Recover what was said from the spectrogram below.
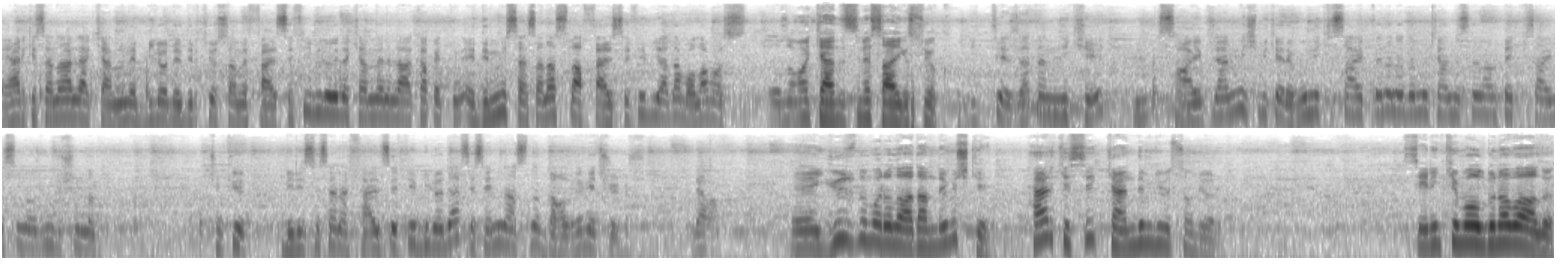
Eğer ki sen hala kendine bilo dedirtiyorsan ve felsefi biloyu da kendine lakap ettin, edinmişsen sen asla felsefi bir adam olamazsın. O zaman kendisine saygısı yok. Bitti. Zaten Nick'i sahiplenmiş bir kere. Bu Nick'i sahiplenen adamın kendisine ben pek saygısının olduğunu düşünmem. Çünkü birisi sana felsefi bilo derse senin aslında dalga geçiyordur. Devam. E, 100 numaralı adam demiş ki herkesi kendim gibi sanıyorum. Senin kim olduğuna bağlı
